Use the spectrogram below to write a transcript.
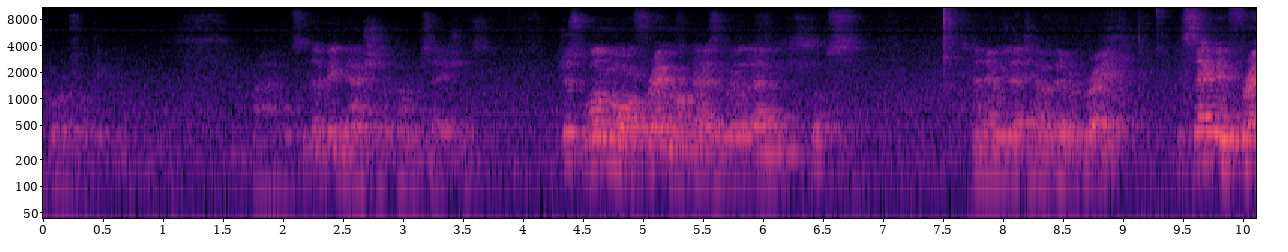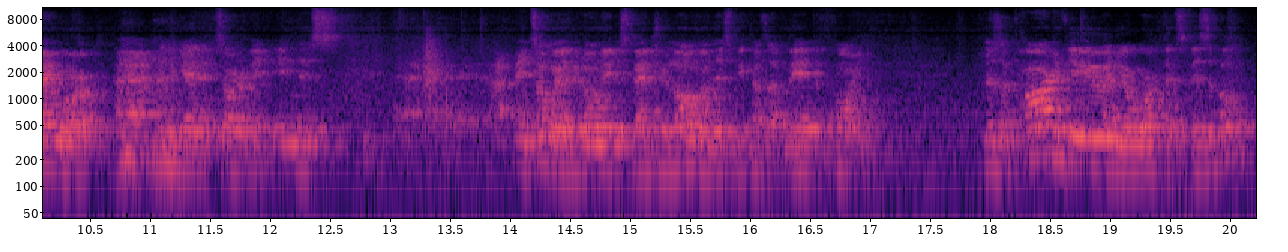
poor for people? Uh, so they're big national conversations. Just one more framework, guys, and we'll, um, oops, and then we'll let you have a bit of a break. The second framework, uh, and again, it's sort of in, in this, uh, in some ways we don't need to spend too long on this because I've made the point. There's a part of you and your work that's visible,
